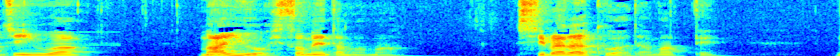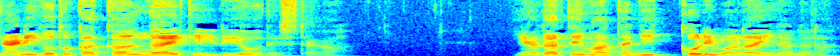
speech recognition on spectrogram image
人は眉を潜めたまま、しばらくは黙って何事か考えているようでしたが、やがてまたにっこり笑いながら、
